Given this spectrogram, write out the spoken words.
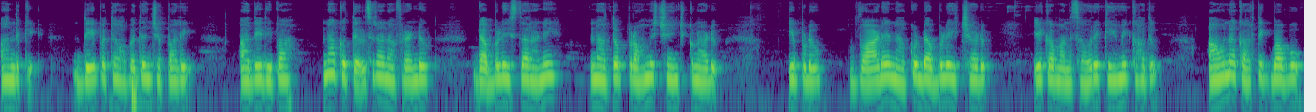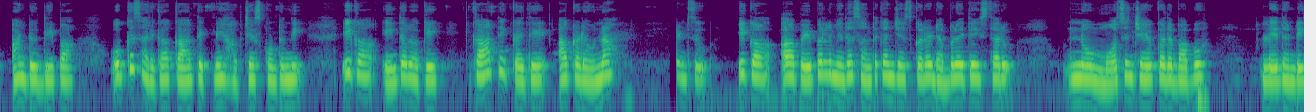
అందుకే దీపతో అబద్ధం చెప్పాలి. అదే దీప నాకు తెలిసిన నా ఫ్రెండు. డబ్బులు ఇస్తానని నాతో ప్రామిస్ చేయించుకున్నాడు. ఇప్పుడు వాడే నాకు డబ్బులు ఇచ్చాడు. ఇక మన సౌరికేమీ కాదు. అవునా కార్తిక్ బాబు? అంటూ దీప ఒక్కసారిగా కార్తిక్ని హక్ చేసుకుంటుంది. ఇక ఇంతలోకి కార్తిక్ అయితే అక్కడ ఉన్న ఫ్రెండ్స్ ఇక ఆ పేపర్ల మీద సంతకం చేసుకునే డబ్బులైతే ఇస్తారు. నువ్వు మోసం చేయవు కదా బాబు. లేదండి.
